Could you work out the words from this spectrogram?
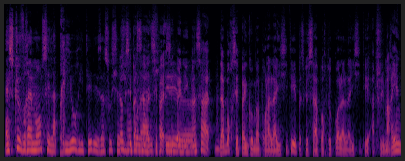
Est-ce que vraiment c'est la priorité des associations c'est pas ça. C'est pas, uniquement euh ça. D'abord, c'est pas un combat pour la laïcité parce que ça apporte quoi la laïcité? Absolument rien.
